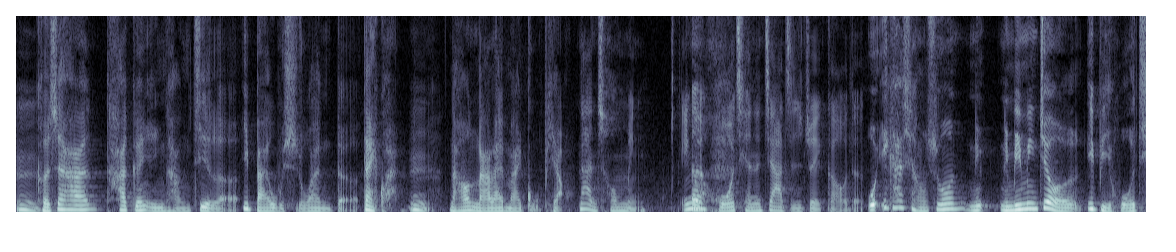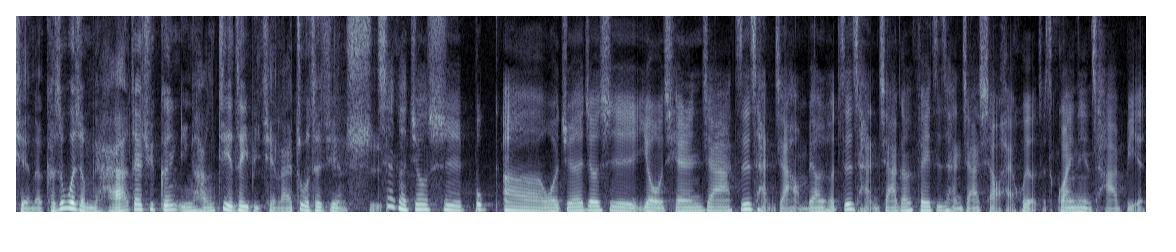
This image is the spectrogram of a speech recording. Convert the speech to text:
嗯，可是他他跟银行借了一百五十万的贷款，嗯，然后拿来买股票。那很聪明，因为活钱的价值是最高的。呃、我一开始想说，你你明明就有一笔活钱了，可是为什么你还要再去跟银行借这一笔钱来做这件事？这个就是不呃，我觉得就是有钱人家资产家，我们不要说资产家跟非资产家小孩会有这观念差别。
